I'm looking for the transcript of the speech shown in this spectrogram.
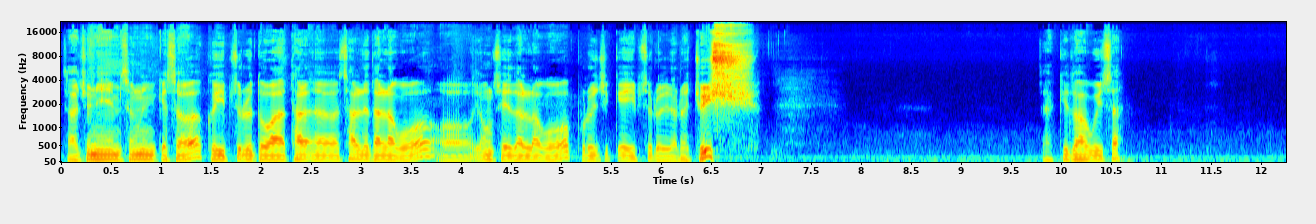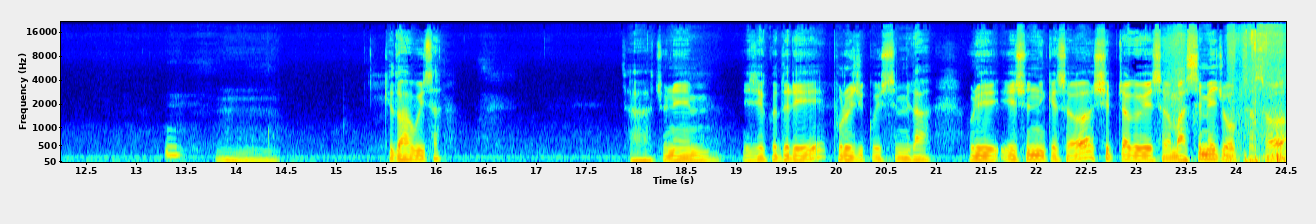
자 주님 성령님께서 그 입술을 도와 달, 어, 살려달라고 어, 용서해달라고 부르짖게 입술을 열어 주시. 자, 기도하고 있어? 응. 음, 기도하고 있어? 자, 주님, 이제 그들이 부르짖고 있습니다. 우리 예수님께서 십자가 위에서 말씀해 주옵소서.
